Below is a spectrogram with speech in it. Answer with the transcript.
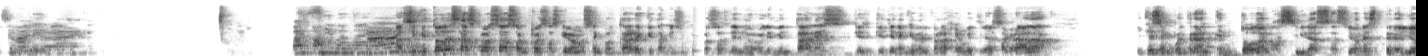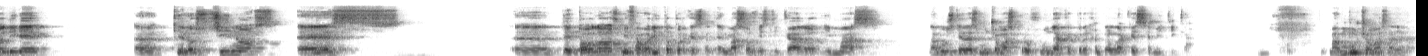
Se va a ir. Bye, sí, bye, bye. Así que todas estas cosas son cosas que vamos a encontrar y que también son cosas de nuevo elementales, que, que tienen que ver con la geometría sagrada y que se encuentran en todas las civilizaciones, pero yo diré eh, que los chinos es eh, de todos mi favorito porque es el más sofisticado y más, la búsqueda es mucho más profunda que, por ejemplo, la que es semítica. Va mucho más allá,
